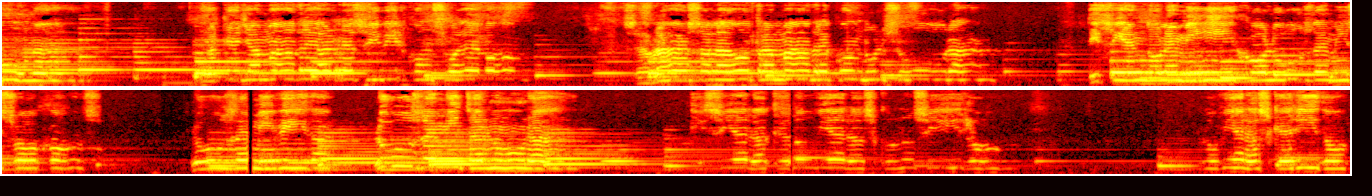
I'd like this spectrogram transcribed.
una. Y aquella madre al recibir consuelo se abraza a la otra madre con dulzura, diciéndole mi hijo, luz de mis ojos, luz de mi vida, luz de mi ternura. Quisiera que lo hubieras conocido, lo hubieras querido,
